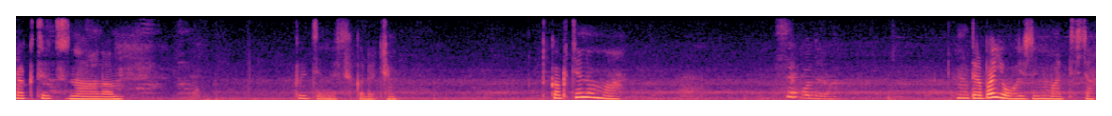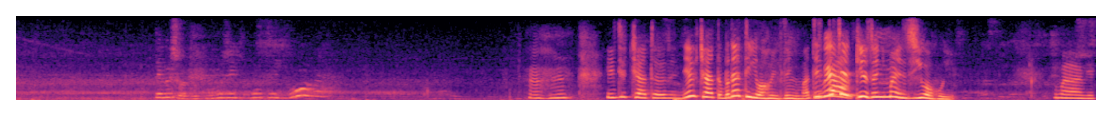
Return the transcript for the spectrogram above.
Як ти знала. Придінуся, коротше. Капті нема. все подорож. Ну, Треба йогою займатися. Тебе що, тут може бути йога? Угу. І дівчата, дівчата, будете йогою займатися? Дивіться, як я займаюся йогою. Вау, як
